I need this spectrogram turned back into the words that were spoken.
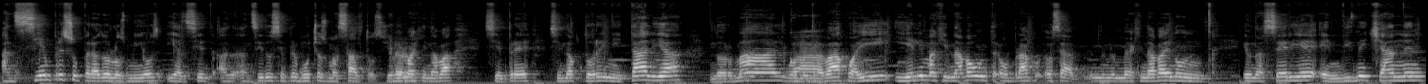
han siempre superado los míos y han, han, sido siempre muchos más altos. Yo me imaginaba siempre siendo actor en Italia, normal, con mi trabajo ahí, y él imaginaba un trabajo, o sea, me imaginaba en, un, una serie en Disney Channel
